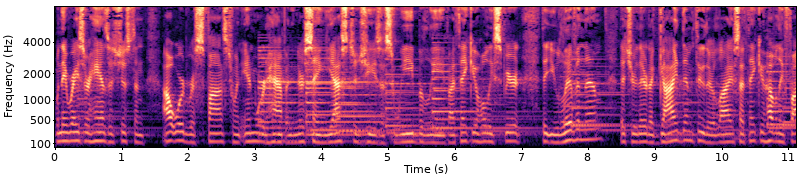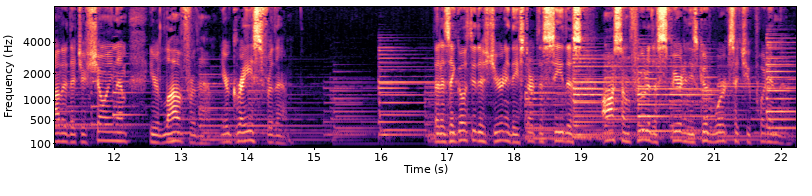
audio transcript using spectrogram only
When they raise their hands, it's just an outward response to an inward happening. They're saying yes to Jesus. We believe. I thank you, Holy Spirit, that you live in them, that you're there to guide them through their lives. I thank you, Heavenly Father, that you're showing them your love for them, your grace for them. That as they go through this journey, they start to see this awesome fruit of the Spirit and these good works that you put in them.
